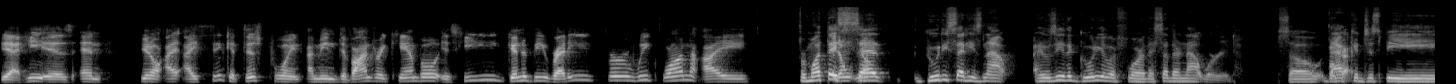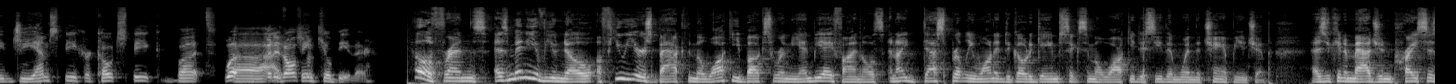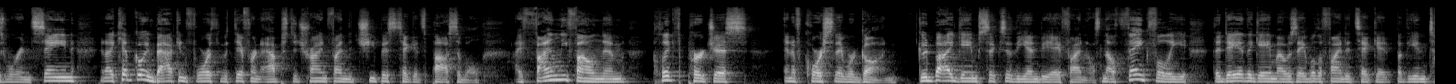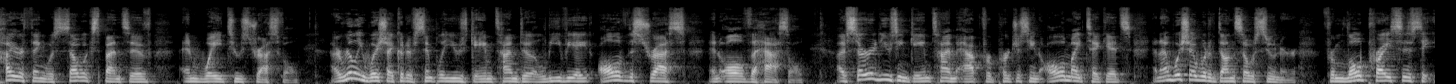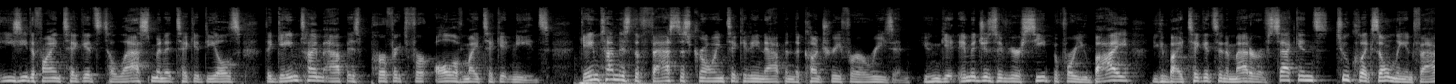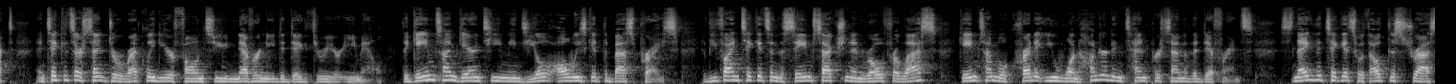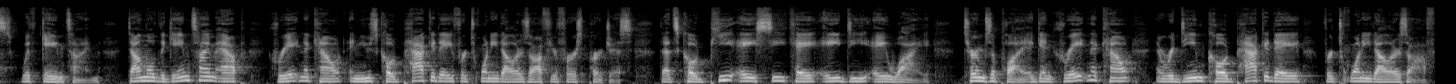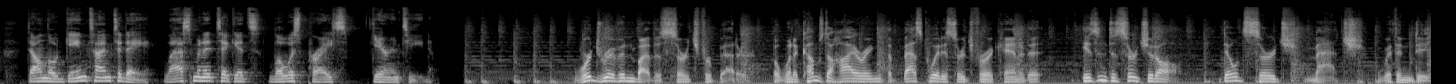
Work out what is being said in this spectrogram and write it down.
yeah, he is, and you know, I, I think at this point, I mean, De'Vondre Campbell is he going to be ready for Week One? I from what they said, know. Gutey said he's not. It was either Gutey or Floor. They said they're not worried. So that okay. could just be GM speak or coach speak, but, well, uh, but it I also, think he'll be there. Hello, friends. As many of you know, a few years back, the Milwaukee Bucks were in the NBA Finals, and I desperately wanted to go to Game 6 in Milwaukee to see them win the championship. As you can imagine, prices were insane, and I kept going back and forth with different apps to try and find the cheapest tickets possible. I finally found them, clicked purchase, and of course, they were gone. Goodbye, game six of the NBA Finals. Now, thankfully, the day of the game, I was able to find a ticket, but the entire thing was so expensive and way too stressful. I really wish I could have simply used Game Time to alleviate all of the stress and all of the hassle. I've started using Game Time app for purchasing all of my tickets, and I wish I would have done so sooner. From low prices to easy to find tickets to last minute ticket deals, the Game Time app is perfect for all of my ticket needs. Game Time is the fastest growing ticketing app in the country for a reason. You can get images of your seat before you buy, you can buy tickets in a matter of seconds, two clicks only, in fact, and tickets are sent directly to your phone so you never need to dig through your email. The Game Time guarantee means you'll always get the best price. If you find tickets in the same section and row for less, Game Time will credit you 110% of the difference. Snag the tickets without the stress with Game Time. Download the Game Time app, create an account, and use code PACKADAY for $20 off your first purchase. That's code P A C K A D A Y. Terms apply. Again, create an account and redeem code PACKADAY for $20 off. Download Game Time today. Last minute tickets, lowest price, guaranteed. We're driven by the search for better. But when it comes to hiring, the best way to search for a candidate isn't to search at all. Don't search match with Indeed.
